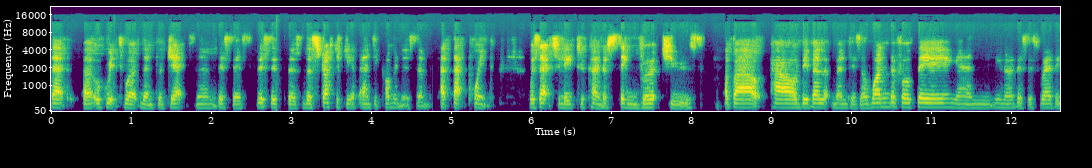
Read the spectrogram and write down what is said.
that uh, Ukrit's work then projects. And this is this is the, the strategy of anti-communism at that point was actually to kind of sing virtues about how development is a wonderful thing, and you know this is where the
